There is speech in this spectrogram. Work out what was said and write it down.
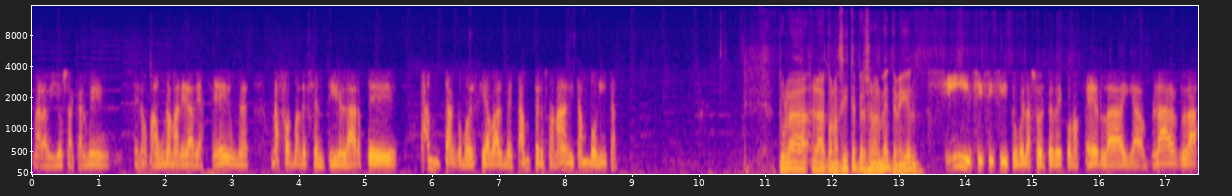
maravillosa, Carmen, se nos va una manera de hacer, una, una forma de sentir el arte tan, tan, como decía Balme, tan personal y tan bonita. ¿Tú la, la conociste personalmente, Miguel? Sí, sí, sí, sí, tuve la suerte de conocerla y hablarla,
